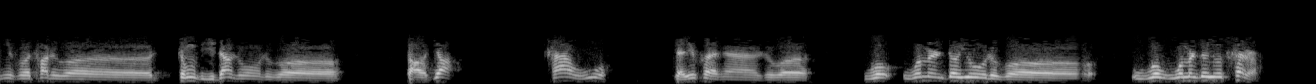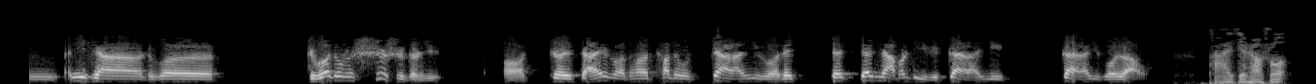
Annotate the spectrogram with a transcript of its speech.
你说他这个征地当中这个造假、贪污这一块呢，这个我我们都有这个我我们都有材料。嗯，你像这个这个都是事实根据。啊，这再一个，他他都占了一个在在在那边地里占了一占了一座院了。他还介绍说，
